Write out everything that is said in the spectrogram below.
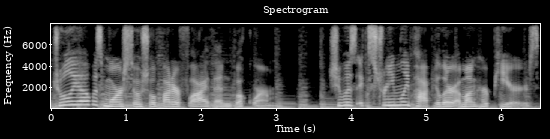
Julia was more social butterfly than bookworm. She was extremely popular among her peers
